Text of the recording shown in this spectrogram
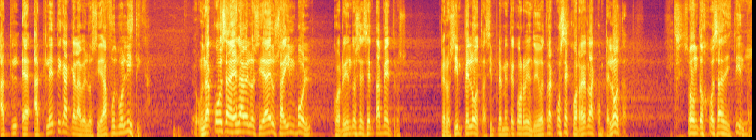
atl- eh, atlética que la velocidad futbolística. Una cosa es la velocidad de Usain Bolt corriendo 60 metros, pero sin pelota, simplemente corriendo. Y otra cosa es correrla con pelota. Son dos cosas distintas.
